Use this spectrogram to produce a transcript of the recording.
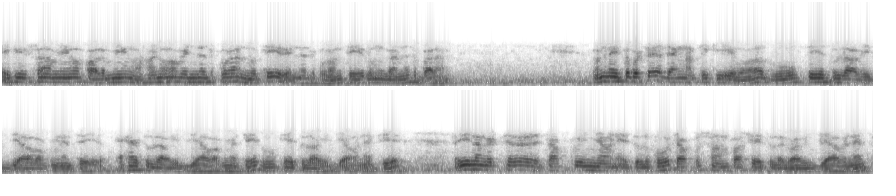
ඒක නිසා මේවා පළමුවෙන් අහනවා වෙන්නත් පුළුවන්, නොතේරෙන්නත් පුළුවන්, තේරුම් ගන්නට බලන්න. ඔන්න එතකොට දැන් අපි කියවා රූපය තුල අවිද්‍යාවක් නැතේ, ඇහැ තුල අවිද්‍යාවක් නැතේ, රූපය තුල අවිද්‍යාවක් නැතේ. ඊළඟට චක්කු විඥානය තුළ හෝ චක්කු සංපස්සේ තුළ අවිද්‍යාව නැත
